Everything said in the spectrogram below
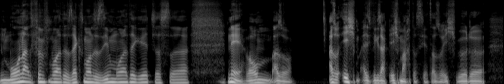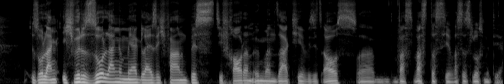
einen Monat, fünf Monate, sechs Monate, sieben Monate geht, das äh, nee, warum? Also also ich, wie gesagt, ich mache das jetzt. Also ich würde so lang, ich würde so lange mehrgleisig fahren, bis die Frau dann irgendwann sagt, hier, wie sieht's aus? Ähm, was, was das hier, was ist los mit dir?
